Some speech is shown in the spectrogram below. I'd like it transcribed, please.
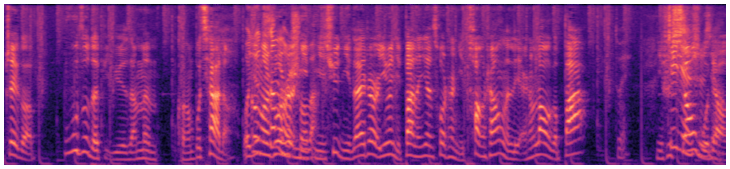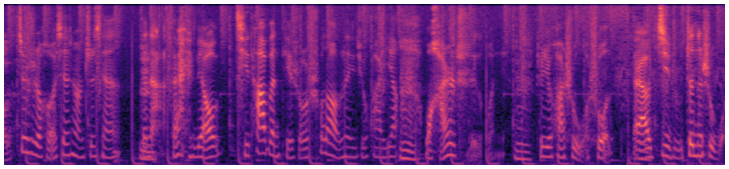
这个。污渍的比喻，咱们可能不恰当。我就这么说吧，你去，你在这儿，因为你办了一件错事，你烫伤了，脸上落个疤，对，你是消不掉的。就是和先生之前咱俩在 聊其他问题的时候说到的那句话一样。嗯，我还是持这个观点。嗯，这句话是我说的，大家要记住，真的是我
